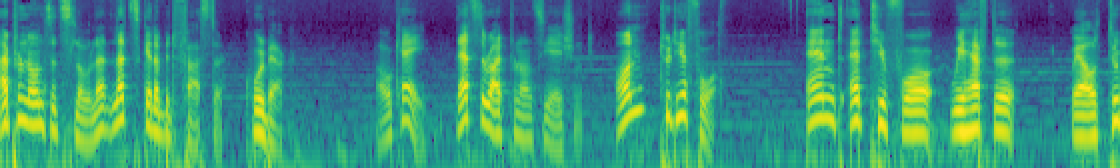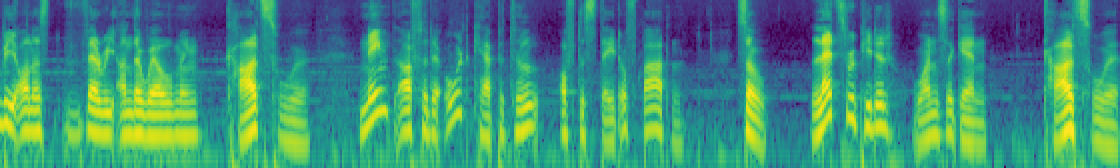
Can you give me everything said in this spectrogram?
I pronounce it slow. Let, let's get a bit faster. Kolberg. Okay, that's the right pronunciation. On to tier 4. And at tier 4, we have the, well, to be honest, very underwhelming Karlsruhe, named after the old capital of the state of Baden. So, let's repeat it once again Karlsruhe.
